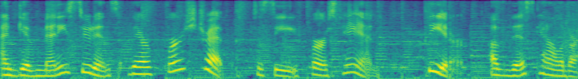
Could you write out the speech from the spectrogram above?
and give many students their first trip to see firsthand theater of this caliber.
